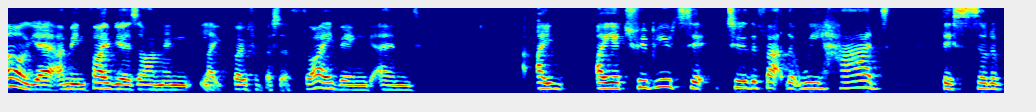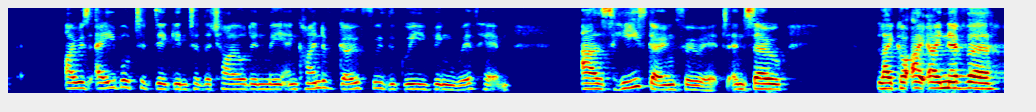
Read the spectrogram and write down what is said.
Oh yeah, I mean, five years on, and like both of us are thriving, and I I attribute it to the fact that we had this sort of I was able to dig into the child in me and kind of go through the grieving with him as he's going through it. And so, like, I, I never,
